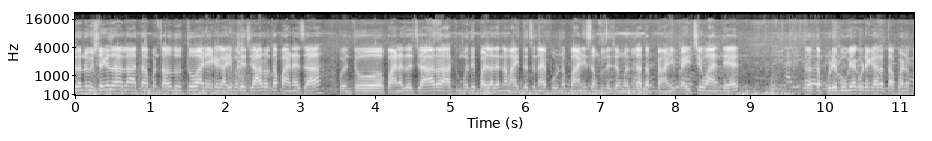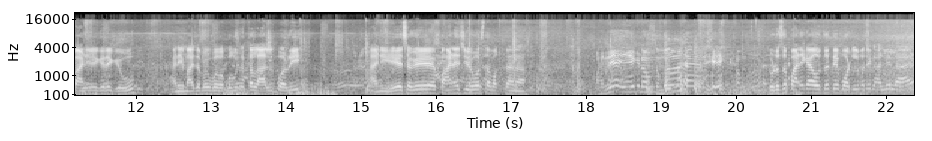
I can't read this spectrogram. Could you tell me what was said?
मित्रांनो विषय काय झाला? आता आपण चालत होतो आणि एका गाडीमध्ये जार होता पाण्याचा. पण तो पाण्याचा जार आतमध्ये पडला त्यांना माहीतच नाही. पूर्ण पाणी संपलं त्याच्यामधलं. आता पाणी प्यायचे वांदे आहेत. तर आता पुढे बघूया कुठे घरात आपण पाणी वगैरे घेऊ. आणि माझ्या बघ बघ- शकता लाल परी आणि हे सगळे पाण्याची व्यवस्था बघताना. अरे एक नंबर. थोडंसं पाणी काय होतं ते बॉटलमध्ये काढलेलं आहे.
